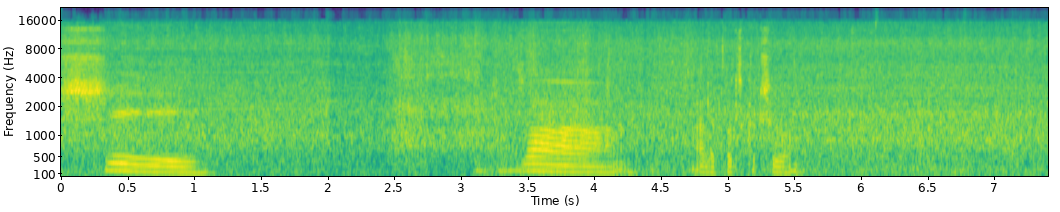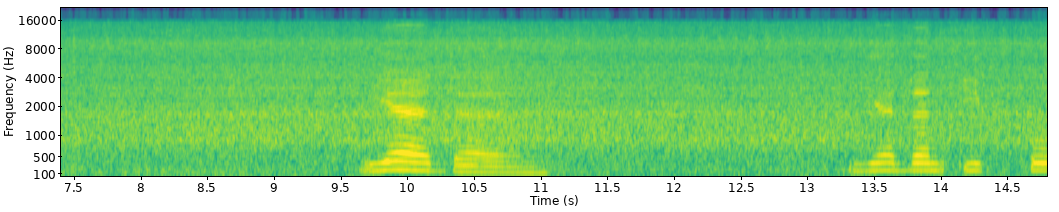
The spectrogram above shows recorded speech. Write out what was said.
Trzy... Dwa... Ale podskoczyło. Jeden... Jeden i pół.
